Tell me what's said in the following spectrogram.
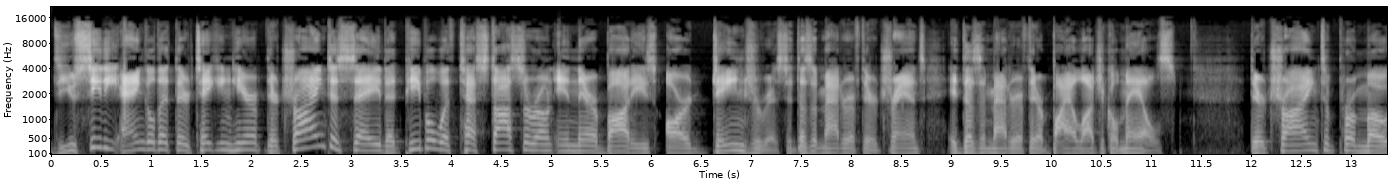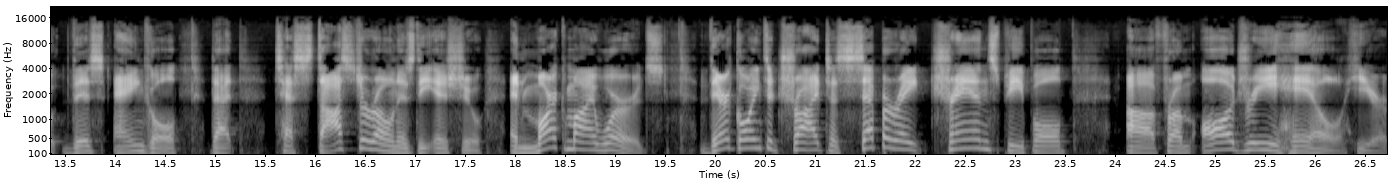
do you see the angle that they're taking here? They're trying to say that people with testosterone in their bodies are dangerous. It doesn't matter if they're trans, it doesn't matter if they're biological males. They're trying to promote this angle that testosterone is the issue. And mark my words, they're going to try to separate trans people uh, from Audrey Hale here.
